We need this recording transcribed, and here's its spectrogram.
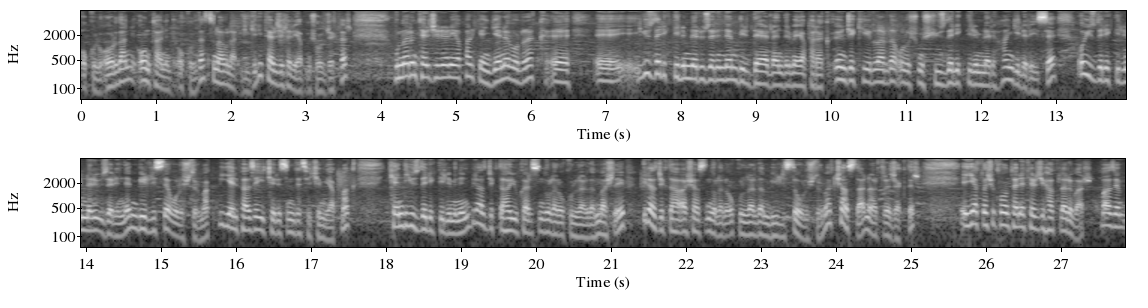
okul oradan 10 tane okulda sınavla ilgili tercihleri yapmış olacaklar. Bunların tercihlerini yaparken genel olarak e, e, yüzdelik dilimler üzerinden bir değerlendirme yaparak önceki yıllarda oluşmuş yüzdelik dilimleri hangileri ise o yüzdelik dilimleri üzerinden bir liste oluşturmak, bir yelpaze içerisinde seçim yapmak, kendi yüzdelik diliminin birazcık daha yukarısında olan okullardan başlayıp birazcık daha aşağısında olan okullardan bir liste oluşturmak şanslarını artıracaktır. E, yaklaşık 10 tane tercih hakları var. Bazen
